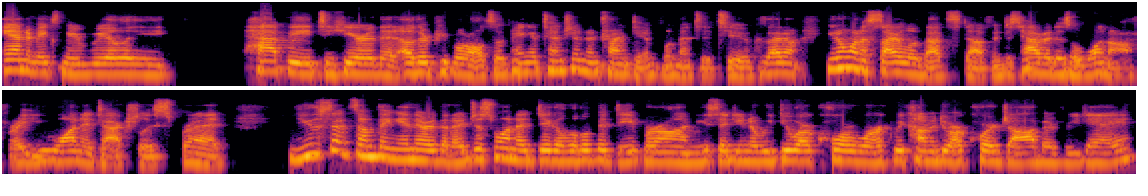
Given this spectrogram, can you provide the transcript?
and it makes me really happy to hear that other people are also paying attention and trying to implement it too because i don't you don't want to silo that stuff and just have it as a one-off right? You want it to actually spread. You said something in there that i just want to dig a little bit deeper on. You said you know we do our core work we come and do our core job every day.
